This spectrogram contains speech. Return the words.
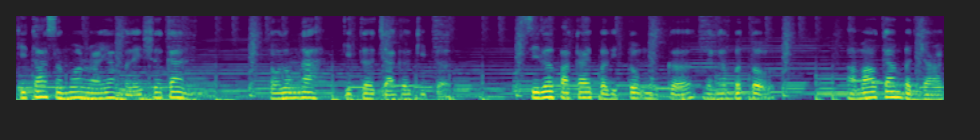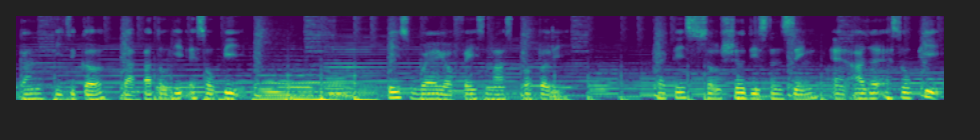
Kita semua rakyat Malaysia kan? Tolonglah kita jaga kita. Sila pakai pelitup muka dengan betul. Amalkan penjarakan fizikal dan patuhi SOP. Please wear your face mask properly. Practice social distancing and other SOP.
